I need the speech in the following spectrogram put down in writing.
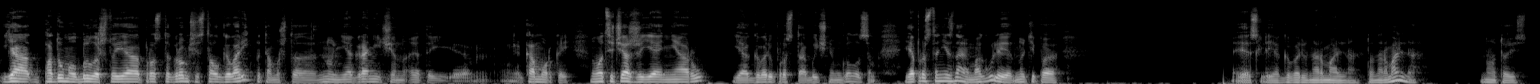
я подумал было, что я просто громче стал говорить, потому что ну, не ограничен этой э, коморкой. Но вот сейчас же я не ору, я говорю просто обычным голосом. Я просто не знаю, могу ли, ну типа, если я говорю нормально, то нормально? Ну, то есть,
